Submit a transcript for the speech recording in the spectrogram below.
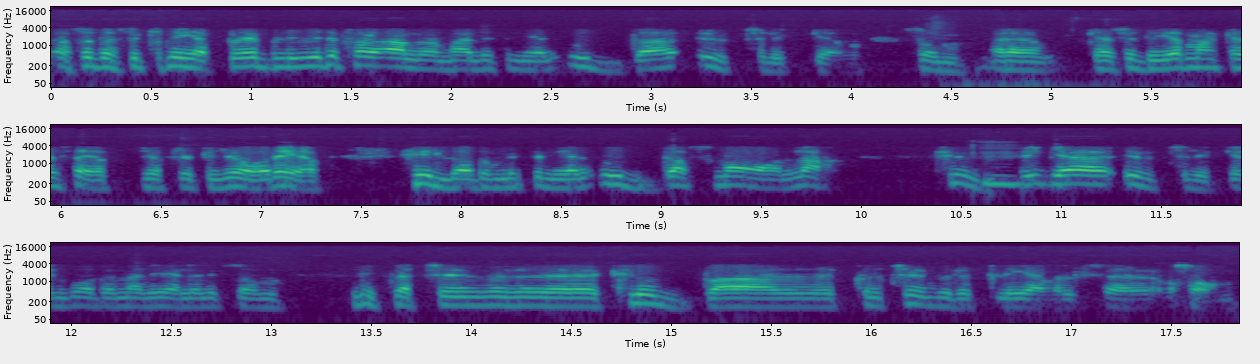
alltså desto knepigare blir det för alla de här lite mer udda uttrycken. Som eh, kanske det man kan säga att jag försöker göra är att hylla de lite mer udda, smala, kupiga mm. uttrycken både när det gäller liksom litteratur, eh, klubbar, kulturupplevelser och sånt.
